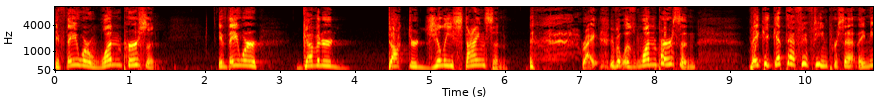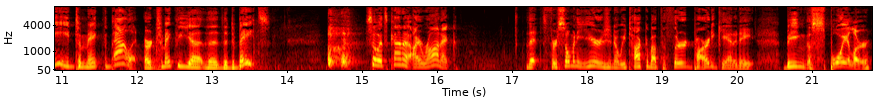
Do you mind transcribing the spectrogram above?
If they were one person, if they were Governor Dr. Jilly Steinson, right? If it was one person, they could get that 15% they need to make the ballot or to make the uh, the, the debates. so it's kind of ironic that for so many years, you know, we talk about the third party candidate being the spoiler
